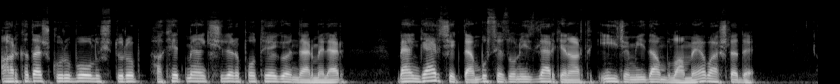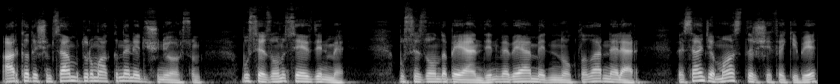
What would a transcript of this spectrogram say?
arkadaş grubu oluşturup hak etmeyen kişileri potaya göndermeler. Ben gerçekten bu sezonu izlerken artık iyice midem bulanmaya başladı. Arkadaşım sen bu durum hakkında ne düşünüyorsun? Bu sezonu sevdin mi? Bu sezonda beğendiğin ve beğenmediğin noktalar neler? Ve sence Masterchef ekibi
